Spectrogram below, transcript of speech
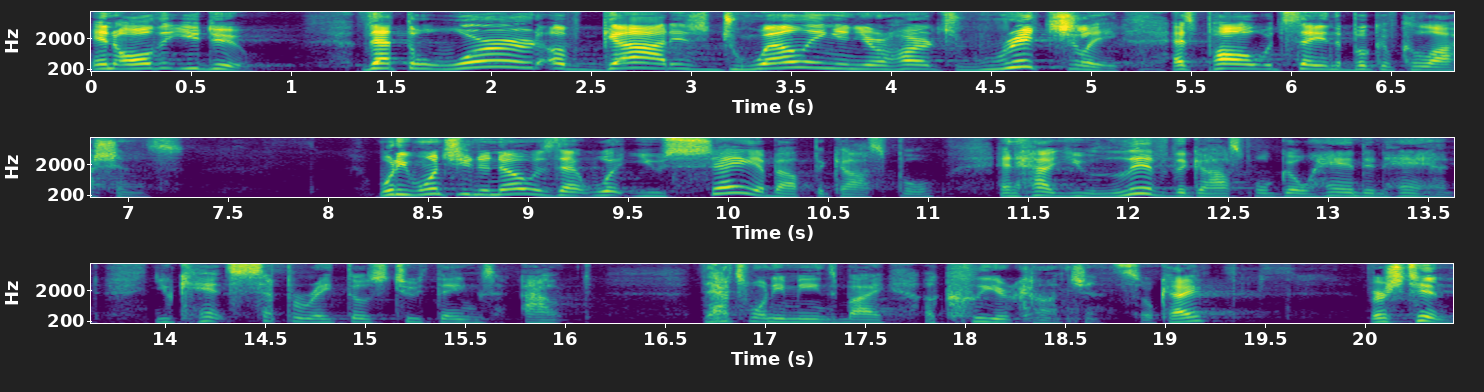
in all that you do. That the word of God is dwelling in your hearts richly, as Paul would say in the book of Colossians. What he wants you to know is that what you say about the gospel and how you live the gospel go hand in hand. You can't separate those two things out. That's what he means by a clear conscience, okay? Verse 10.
